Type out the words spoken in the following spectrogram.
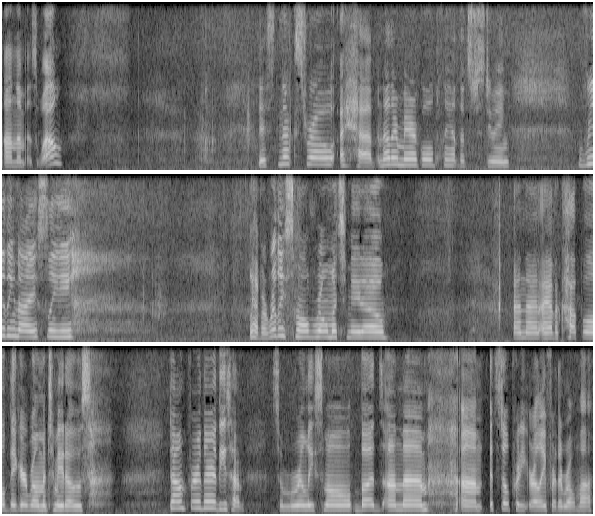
on them as well. This next row, I have another marigold plant that's just doing really nicely. I have a really small Roma tomato. And then I have a couple bigger Roma tomatoes down further. These have some really small buds on them. Um, it's still pretty early for the Roma.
